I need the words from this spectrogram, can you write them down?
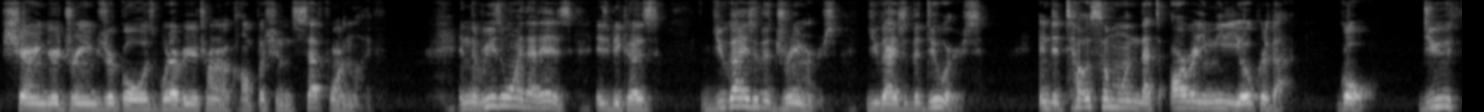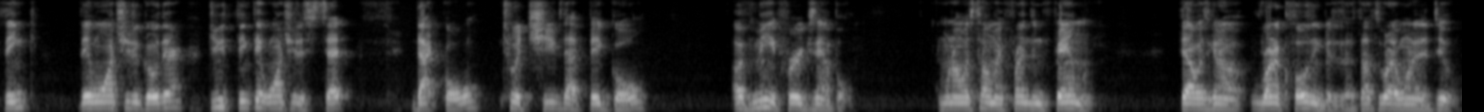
sharing your dreams, your goals, whatever you're trying to accomplish and set for in life. And the reason why that is, is because you guys are the dreamers, you guys are the doers. And to tell someone that's already mediocre that goal, do you think they want you to go there? Do you think they want you to set that goal to achieve that big goal? Of me, for example, when I was telling my friends and family that I was going to run a clothing business, that's what I wanted to do.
